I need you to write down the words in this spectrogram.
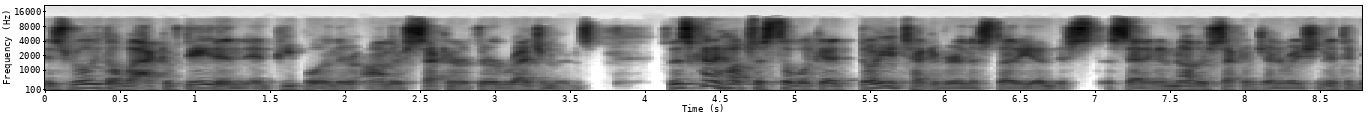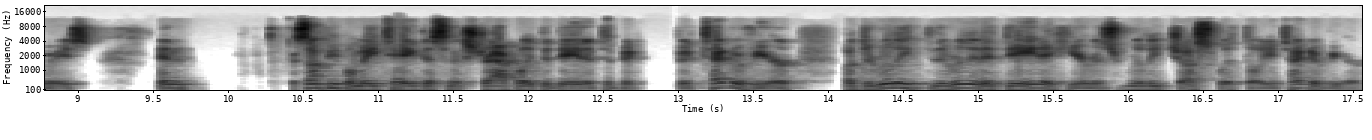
is really the lack of data in, in, people in their on their second or third regimens. So this kind of helps us to look at dolutegravir in the study setting another second generation integrase. And some people may take this and extrapolate the data to big, bictegravir, but the really, the really the data here is really just with dolutegravir.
